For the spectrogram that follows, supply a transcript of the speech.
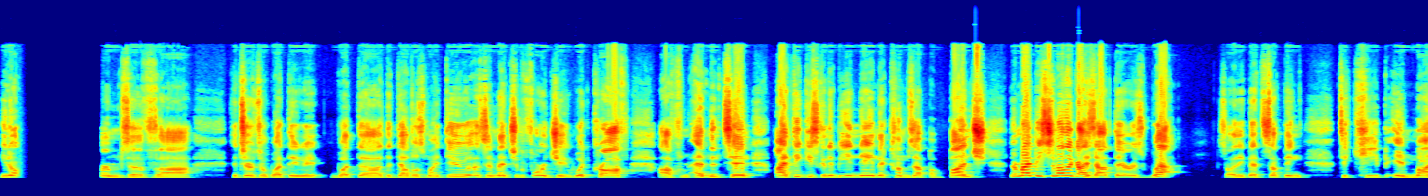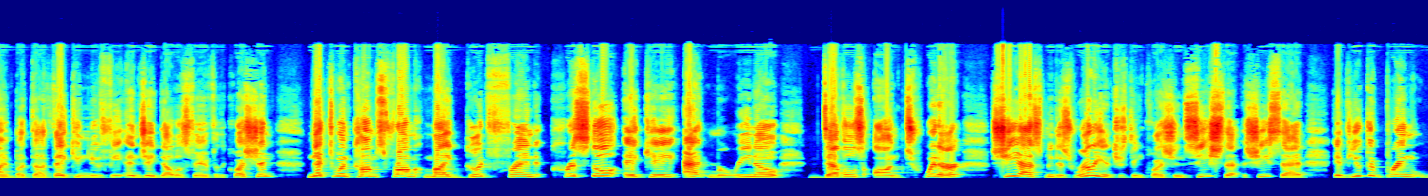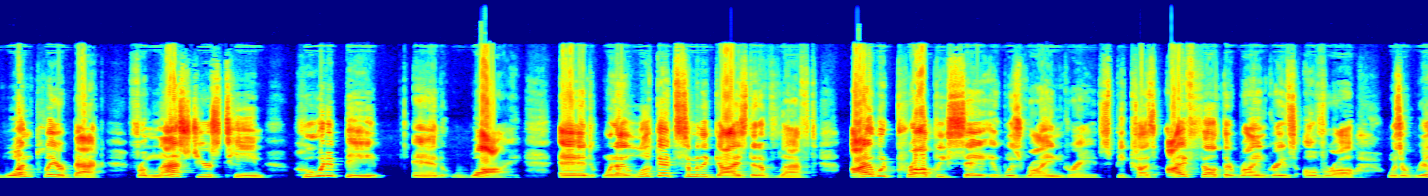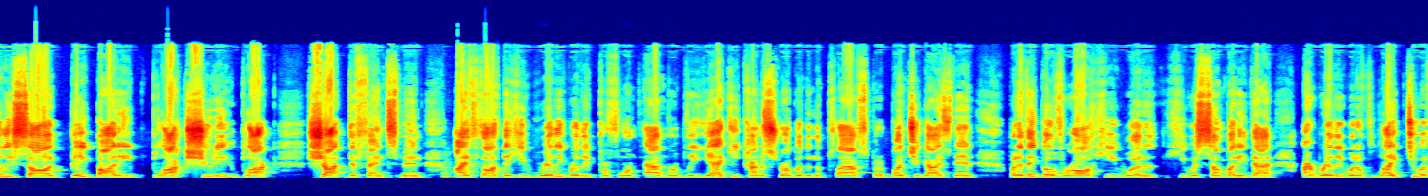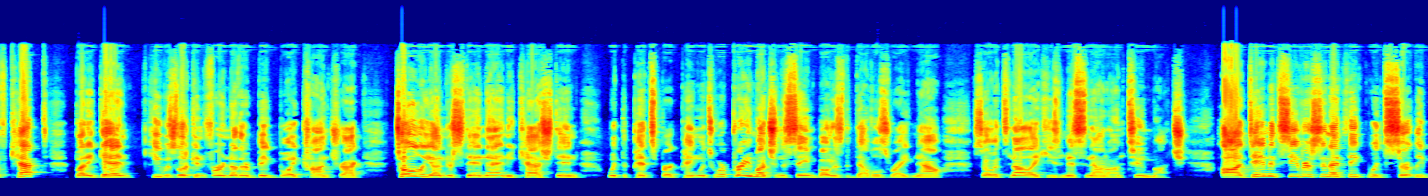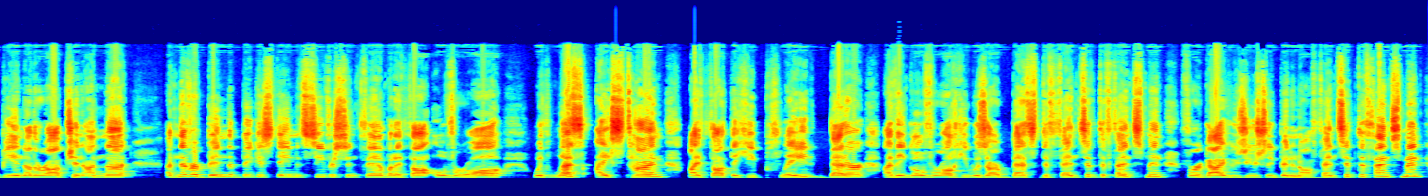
you know in terms of uh, in terms of what they what the, the Devils might do. As I mentioned before, Jay Woodcroft uh, from Edmonton. I think he's going to be a name that comes up a bunch. There might be some other guys out there as well. So I think that's something to keep in mind. But uh, thank you, Newfie NJ Devils fan, for the question. Next one comes from my good friend Crystal, aka at Marino Devils on Twitter. She asked me this really interesting question. She, she said, if you could bring one player back from last year's team, who would it be and why? And when I look at some of the guys that have left, I would probably say it was Ryan Graves because I felt that Ryan Graves overall was a really solid big body block shooting block shot defenseman. I thought that he really, really performed admirably. Yeah, he kind of struggled in the playoffs, but a bunch of guys did. But I think overall he would he was somebody that I really would have liked to have kept. But again, he was looking for another big boy contract. Totally understand that. And he cashed in with the Pittsburgh Penguins, who are pretty much in the same boat as the Devils right now. So it's not like he's missing out on too much. Uh, Damon Severson, I think, would certainly be another option. I'm not. I've never been the biggest Damon Severson fan, but I thought overall, with less ice time, I thought that he played better. I think overall he was our best defensive defenseman for a guy who's usually been an offensive defenseman.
